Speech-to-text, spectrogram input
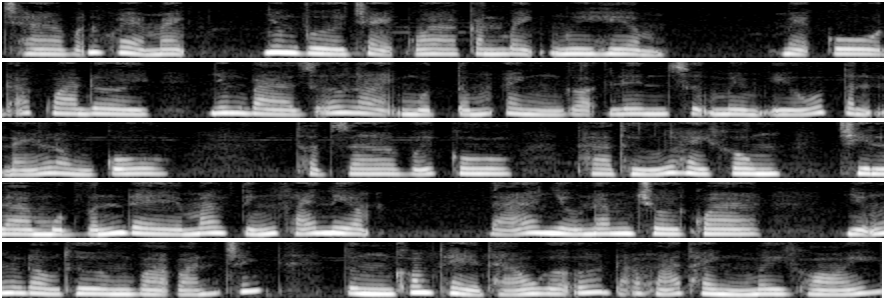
cha vẫn khỏe mạnh nhưng vừa trải qua căn bệnh nguy hiểm. Mẹ cô đã qua đời nhưng bà giữ lại một tấm ảnh gợi lên sự mềm yếu tận đáy lòng cô. Thật ra với cô, tha thứ hay không chỉ là một vấn đề mang tính khái niệm. Đã nhiều năm trôi qua, những đau thương và oán trách từng không thể tháo gỡ đã hóa thành mây khói.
